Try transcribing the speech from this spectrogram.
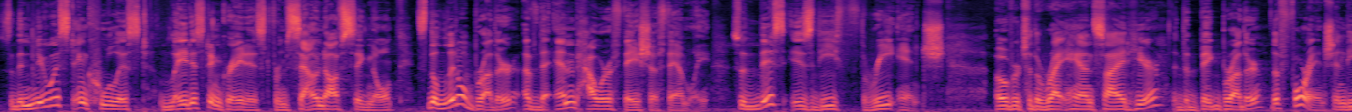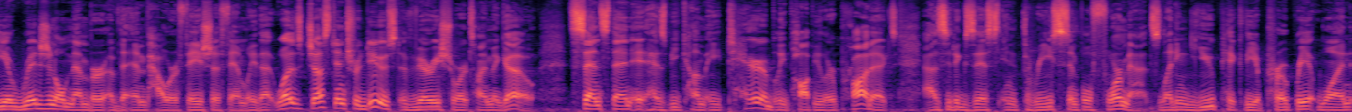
So the newest and coolest, latest and greatest from Soundoff Signal, it's the little brother of the M-Power Fascia family. So this is the 3-inch. Over to the right-hand side here, the big brother, the 4-inch, and the original member of the M-Power fascia family that was just introduced a very short time ago. Since then, it has become a terribly popular product as it exists in three simple formats, letting you pick the appropriate one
